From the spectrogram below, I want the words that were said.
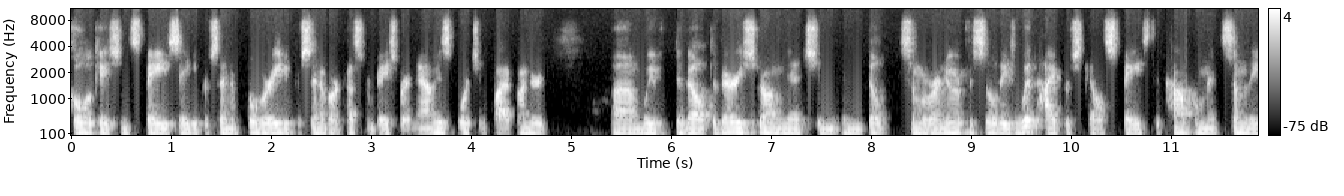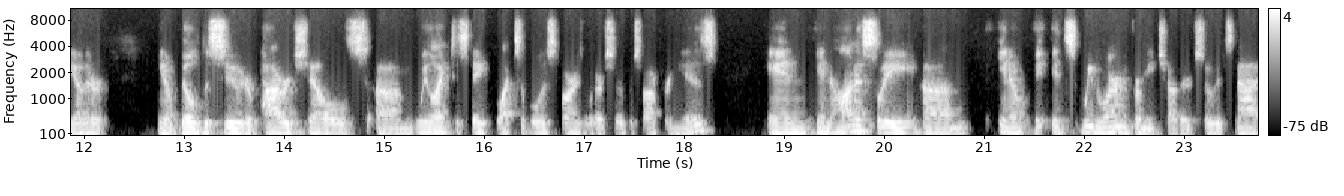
co-location space. Eighty percent of over eighty percent of our customer base right now is Fortune 500. Um, we've developed a very strong niche and, and built some of our newer facilities with hyperscale space to complement some of the other you know, build to suit or powered shells. Um, we like to stay flexible as far as what our service offering is. And, and honestly, um, you know, it, it's, we learn from each other. So it's not,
